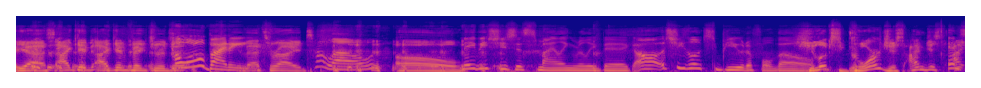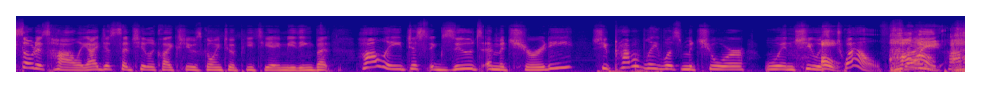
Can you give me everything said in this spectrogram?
yes, I can. I can picture it. Hello, buddy. That's right. Hello. Oh, Maybe she's just smiling really big. Oh, she looks beautiful though. she looks gorgeous. I'm just. and I- so does Holly. I just said she looked like she was going to a PTA meeting, but Holly just exudes a maturity. She probably was mature when she was Oh, 12. Holly Oh, popping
